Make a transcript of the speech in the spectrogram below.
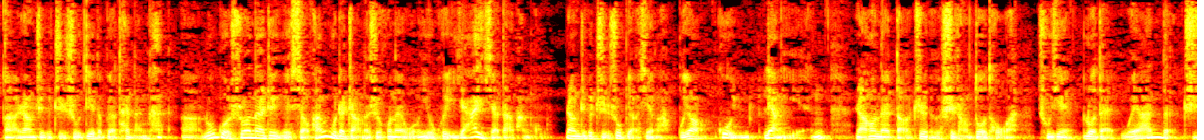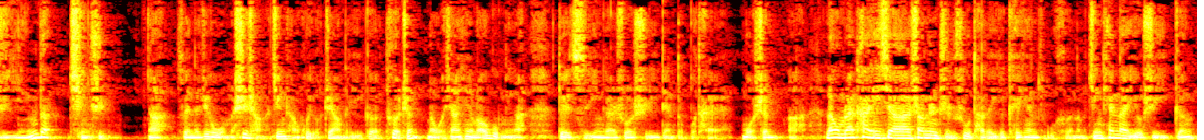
啊，让这个指数跌得不要太难看啊！如果说呢，这个小盘股在涨的时候呢，我们又会压一下大盘股，让这个指数表现啊不要过于亮眼，然后呢，导致这个市场多头啊出现落袋为安的止盈的情绪。啊，所以呢，这个我们市场经常会有这样的一个特征。那我相信老股民啊，对此应该说是一点都不太陌生啊。来，我们来看一下上证指数它的一个 K 线组合。那么今天呢，又是一根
